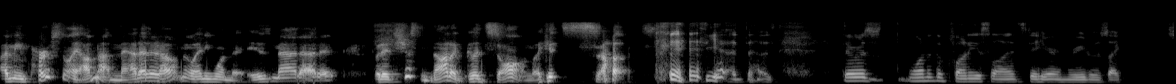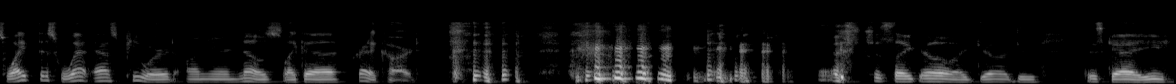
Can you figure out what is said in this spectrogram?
I mean personally, I'm not mad at it. I don't know anyone that is mad at it, but it's just not a good song. Like it sucks. yeah, it does. There was one of the funniest lines to hear him read was like, swipe this wet ass p word on your nose like a credit card. it's just like, oh my god, dude, this guy, he,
